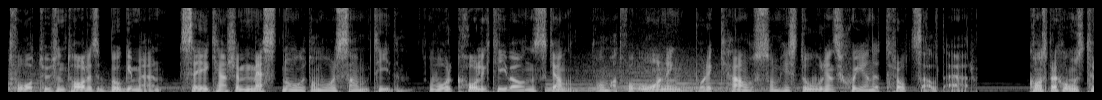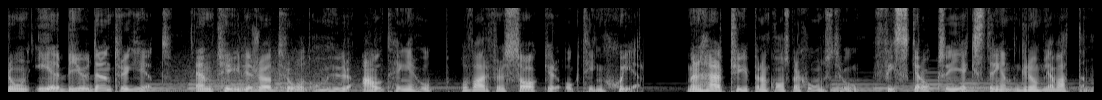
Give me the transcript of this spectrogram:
2000-talets boogeyman säger kanske mest något om vår samtid och vår kollektiva önskan om att få ordning på det kaos som historiens skeende trots allt är. Konspirationstron erbjuder en trygghet, en tydlig röd tråd om hur allt hänger ihop och varför saker och ting sker. Men den här typen av konspirationstro fiskar också i extremt grumliga vatten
